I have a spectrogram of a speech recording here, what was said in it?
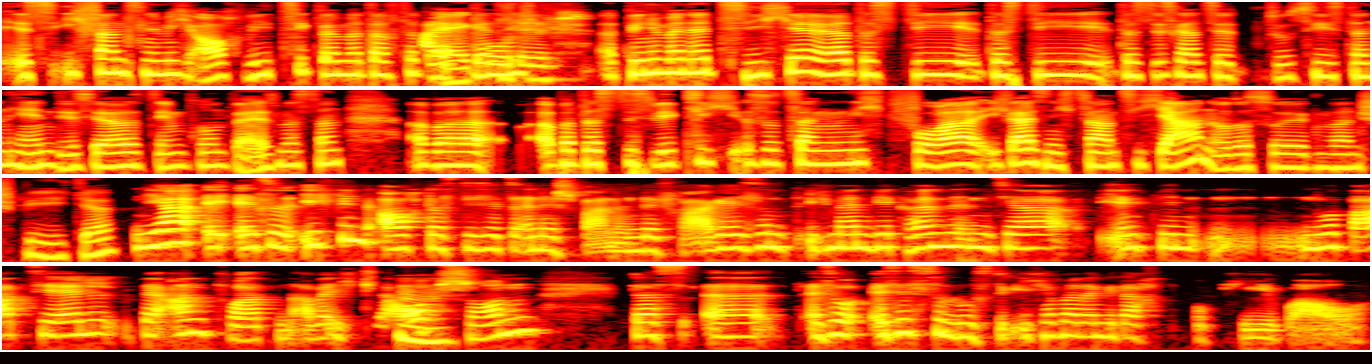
es, ich fand es nämlich auch witzig, weil man dachte, eigentlich bin ich mir nicht sicher, ja, dass die, dass die, dass das Ganze, du siehst dann Handys, ja, aus dem Grund weiß man es dann, aber, aber dass das wirklich sozusagen nicht vor, ich weiß nicht, 20 Jahren oder so irgendwann spielt, ja? Ja, also ich finde auch, dass das jetzt eine spannende Frage ist und ich meine, wir können es ja irgendwie nur partiell beantworten, aber ich glaube hm. schon, dass, äh, also es ist so lustig, ich habe mir dann gedacht, okay, wow,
